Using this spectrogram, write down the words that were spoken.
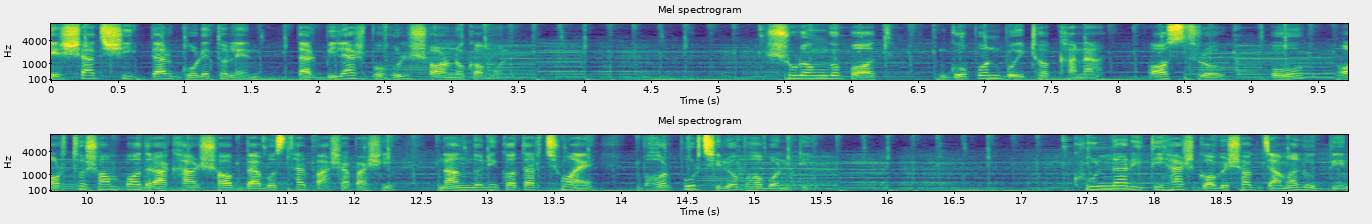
এরশাদ শিকদার গড়ে তোলেন তার বিলাসবহুল স্বর্ণকমল। সুড়ঙ্গ পথ গোপন বৈঠকখানা, অস্ত্র ও অর্থসম্পদ রাখার সব ব্যবস্থার পাশাপাশি নান্দনিকতার ছোঁয়ায় ভরপুর ছিল ভবনটি। খুলনার ইতিহাস গবেষক জামাল উদ্দিন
